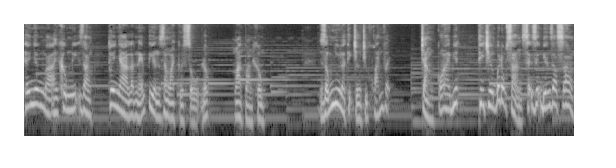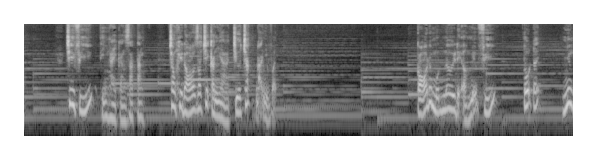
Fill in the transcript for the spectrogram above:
Thế nhưng mà anh không nghĩ rằng thuê nhà là ném tiền ra ngoài cửa sổ đâu, hoàn toàn không. Giống như là thị trường chứng khoán vậy, chẳng có ai biết thị trường bất động sản sẽ diễn biến ra sao. Chi phí thì ngày càng gia tăng, trong khi đó giá trị căn nhà chưa chắc đã như vậy. Có được một nơi để ở miễn phí, tốt đấy, nhưng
